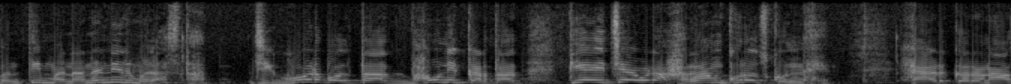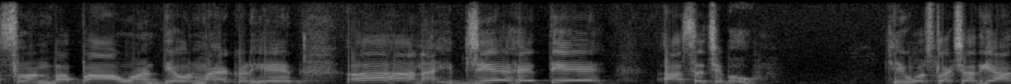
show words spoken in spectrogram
पण ती मनानं निर्मळ असतात. जी गोड बोलतात भावनिक करतात ती यायच्या एवढा हरामखोरच कोण नाही. हॅड करण आसन बापा आवण तेवण माझ्याकडे हे. हा नाही. जे आहे ते असंच आहे भाऊ. ही गोष्ट लक्षात घ्या.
